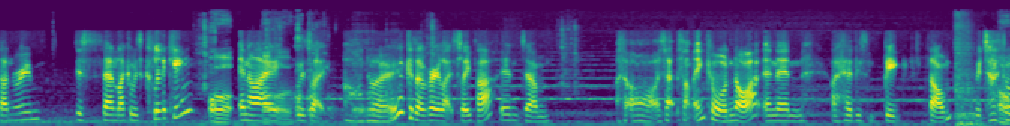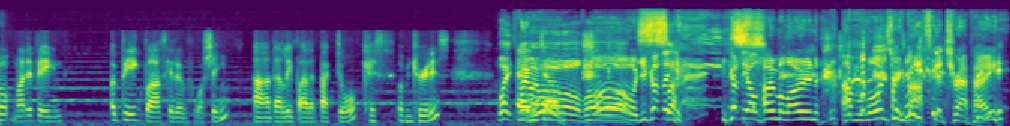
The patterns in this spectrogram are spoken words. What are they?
sunroom just sound like it was clicking, Oh, and I uh-oh. was like, "Oh no," because I'm a very light sleeper, and um, I thought, "Oh, is that something or not?" And then I had this big thump, which I Oh. thought might have been a big basket of washing. Uh, they live by the back door in case of intruders. Wait, wait, And, wait, whoa, um, whoa, whoa, whoa, Whoa, whoa. you got So- the you got the old Home Alone um, laundry basket trap, hey?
